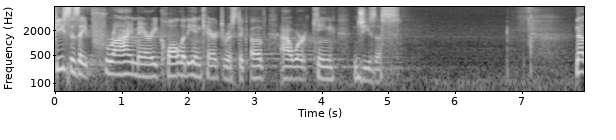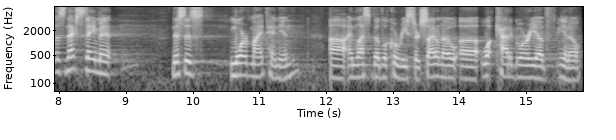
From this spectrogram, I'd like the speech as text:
Peace is a primary quality and characteristic of our King Jesus. Now, this next statement, this is more of my opinion uh, and less biblical research. So I don't know uh, what category of, you know,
